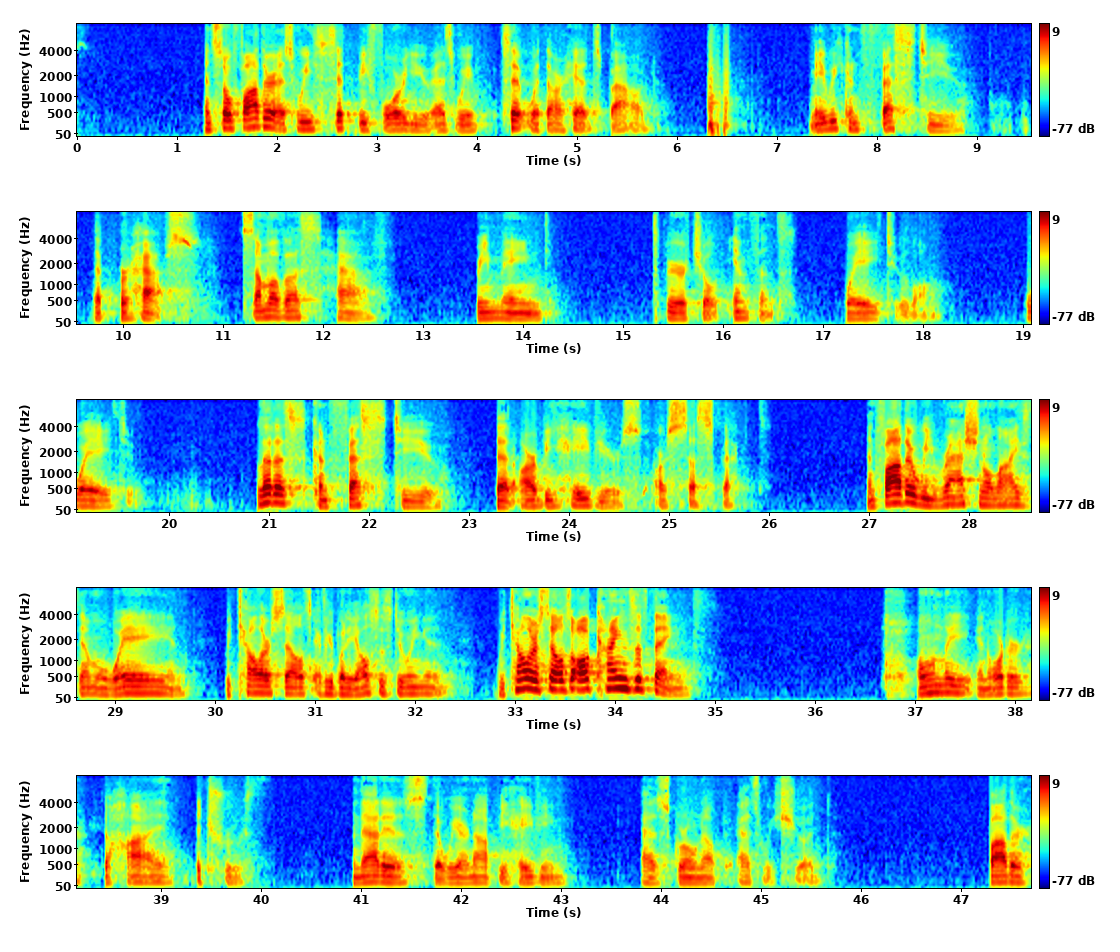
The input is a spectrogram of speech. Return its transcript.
And so, Father, as we sit before you, as we sit with our heads bowed, may we confess to you that perhaps some of us have remained spiritual infants way too long. Way too long. Let us confess to you that our behaviors are suspect. And Father, we rationalize them away and we tell ourselves everybody else is doing it. We tell ourselves all kinds of things, only in order to hide the truth. And that is that we are not behaving as grown up as we should. Father,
